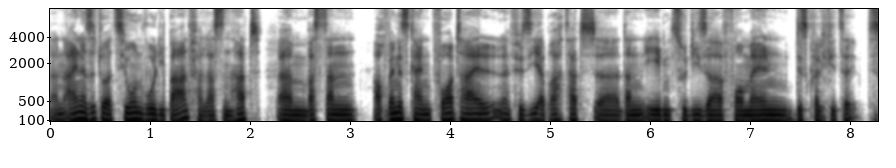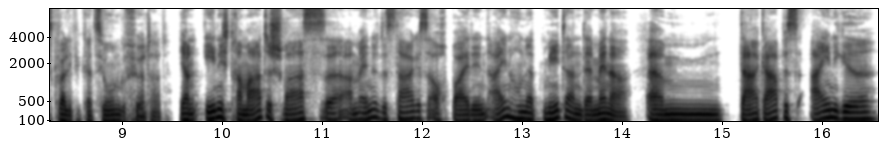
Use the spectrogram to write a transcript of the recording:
an einer Situation wohl die Bahn verlassen hat, ähm, was dann, auch wenn es keinen Vorteil äh, für sie erbracht hat, äh, dann eben zu dieser formellen Disqualifiz Disqualifikation geführt hat. Ja, und ähnlich dramatisch war es äh, am Ende des Tages auch bei den 100 Metern der Männer. Ähm, da gab es einige,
